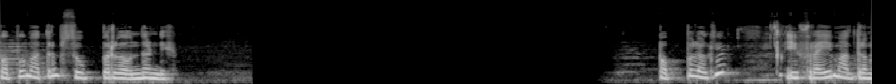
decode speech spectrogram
పప్పు మాత్రం సూపర్గా ఉందండి. పప్పులకి ఈ ఫ్రై మాత్రం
